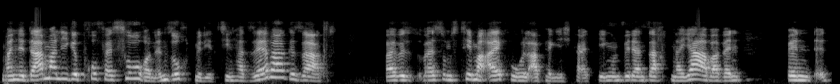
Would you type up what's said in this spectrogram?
meine damalige Professorin in Suchtmedizin hat selber gesagt, weil, wir, weil es ums Thema Alkoholabhängigkeit ging und wir dann sagten, na ja, aber wenn, wenn äh,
